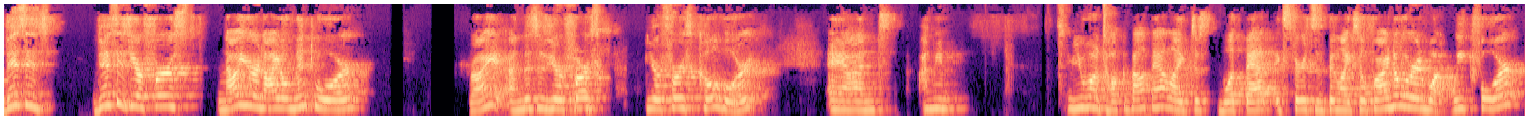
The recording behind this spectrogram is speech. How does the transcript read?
this is, this is your first, now you're an IDOL mentor, right? And this is your first, your first cohort. And I mean, you want to talk about that? Like just what that experience has been like so far? I know we're in what, week four?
